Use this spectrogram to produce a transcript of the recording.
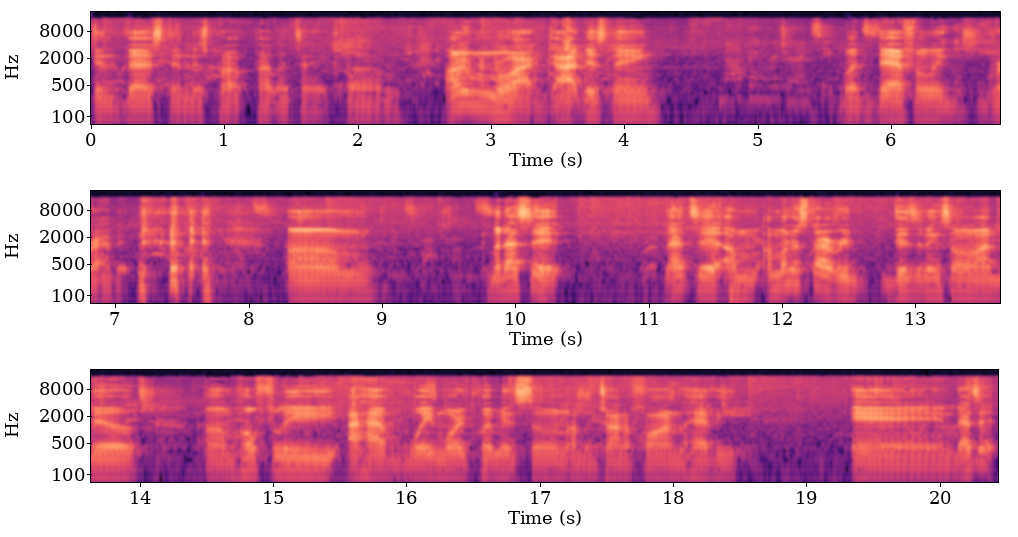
invest in this propellant tank. Um, I don't remember where I got this thing, but definitely grab it. Um. But that's it. That's it. I'm, I'm gonna start revisiting some of my builds. Um, hopefully, I have way more equipment soon. I've been trying to farm heavy, and that's it.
